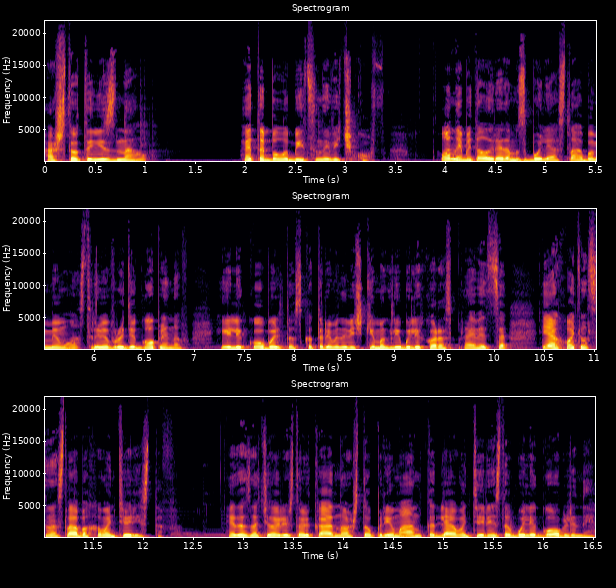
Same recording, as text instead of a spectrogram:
«А что, ты не знал?» Это был убийца новичков. Он обитал рядом с более слабыми монстрами, вроде гоблинов или кобальтов, с которыми новички могли бы легко расправиться, и охотился на слабых авантюристов. Это значило лишь только одно, что приманка для авантюристов были гоблины.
